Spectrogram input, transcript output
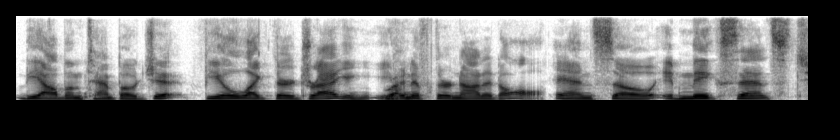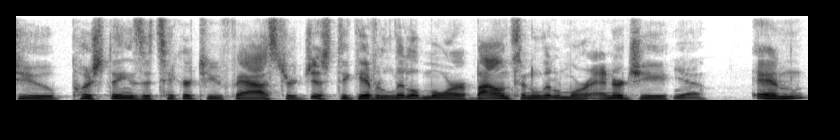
the album tempo, j- feel like they're dragging, even Right. if they're not at all. And so it makes sense to push things a tick or two faster, just to give a little more bounce and a little more energy. Yeah. And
